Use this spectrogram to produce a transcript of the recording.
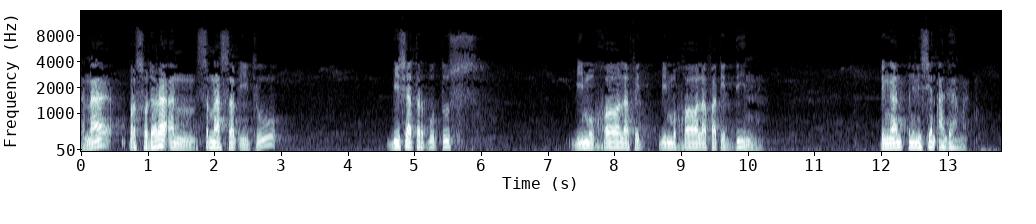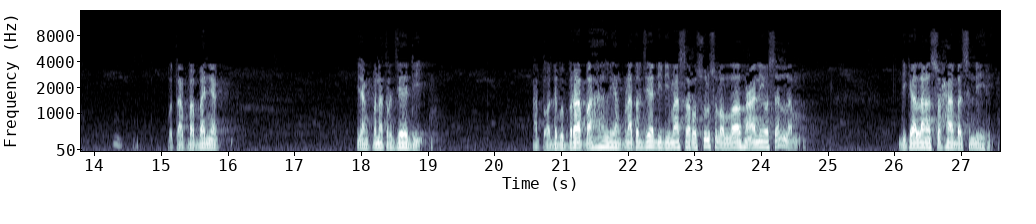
Karena persaudaraan senasab itu bisa terputus bimukhalafatid din dengan penyelisihan agama. Betapa banyak yang pernah terjadi atau ada beberapa hal yang pernah terjadi di masa Rasul Shallallahu Alaihi Wasallam di kalangan sahabat sendiri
